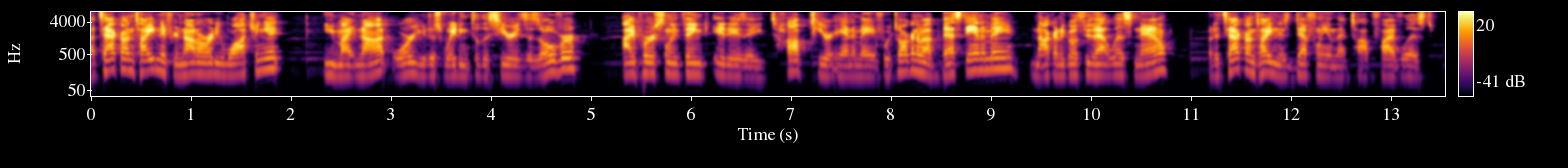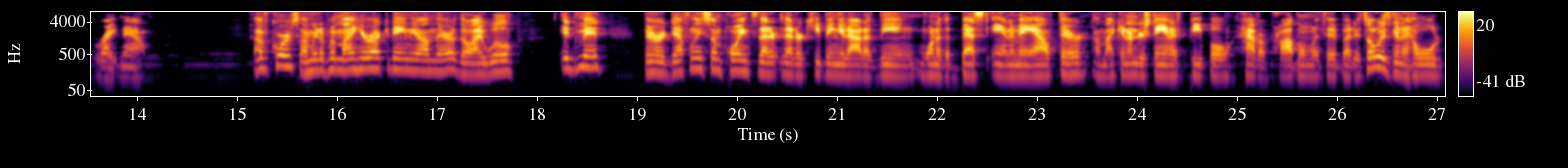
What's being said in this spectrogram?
Attack on Titan, if you're not already watching it, you might not, or you're just waiting till the series is over. I personally think it is a top tier anime. If we're talking about best anime, not going to go through that list now, but Attack on Titan is definitely in that top five list right now. Of course, I'm going to put My Hero Academia on there, though I will admit there are definitely some points that are, that are keeping it out of being one of the best anime out there. Um, I can understand if people have a problem with it, but it's always going to hold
